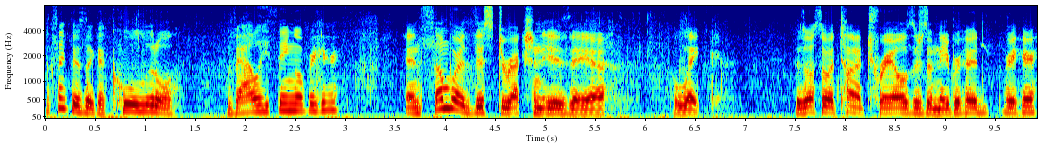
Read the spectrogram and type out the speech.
Looks like there's like a cool little valley thing over here. And somewhere this direction is a, uh, a lake. There's also a ton of trails. There's a neighborhood right here.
